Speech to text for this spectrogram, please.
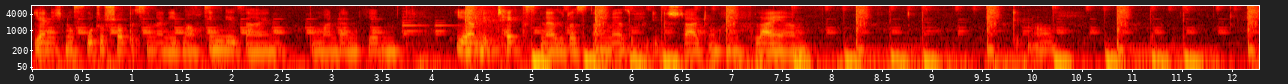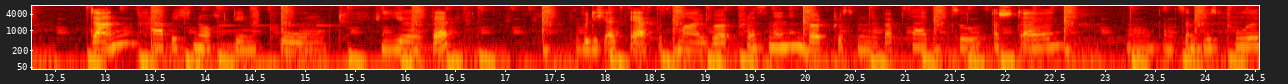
ja nicht nur Photoshop ist, sondern eben auch InDesign, wo man dann eben eher mit Texten, also das ist dann mehr so für die Gestaltung von Flyern. Genau. Dann habe ich noch den Punkt 4 Web. Da würde ich als erstes mal WordPress nennen. WordPress, um eine Webseite zu erstellen. Ein ganz simples Tool.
